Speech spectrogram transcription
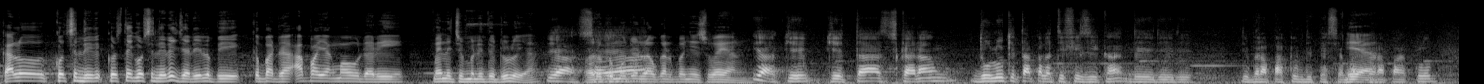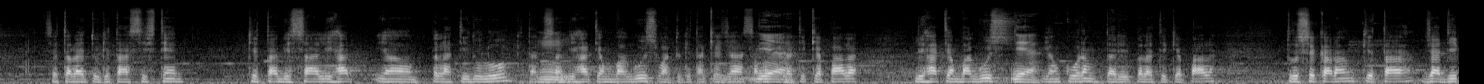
kalau coach sendiri, coach Tego sendiri jadi lebih kepada apa yang mau dari manajemen itu dulu ya. Ya, Baru saya- kemudian lakukan penyesuaian. Ya, ki- kita sekarang dulu kita pelatih fisika di di di, di beberapa klub di Persebaya, Iya. beberapa klub. Setelah itu kita asisten, kita bisa lihat yang pelatih dulu, kita bisa lihat yang bagus waktu kita kerja sama Hmm. Iya. pelatih kepala, lihat yang bagus, Iya. yang kurang dari pelatih kepala. Terus sekarang kita jadi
